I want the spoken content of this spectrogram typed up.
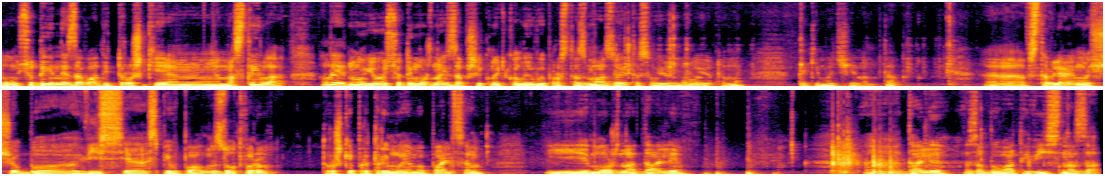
Ну, сюди не завадить трошки мастила, але ну, його сюди можна і запшикнути, коли ви просто змазуєте свою зброю, тому таким чином. Так. Е, Вставляємо, щоб е, вісь е, співпала з отвором, трошки притримуємо пальцем і можна далі, далі забивати вісь назад.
